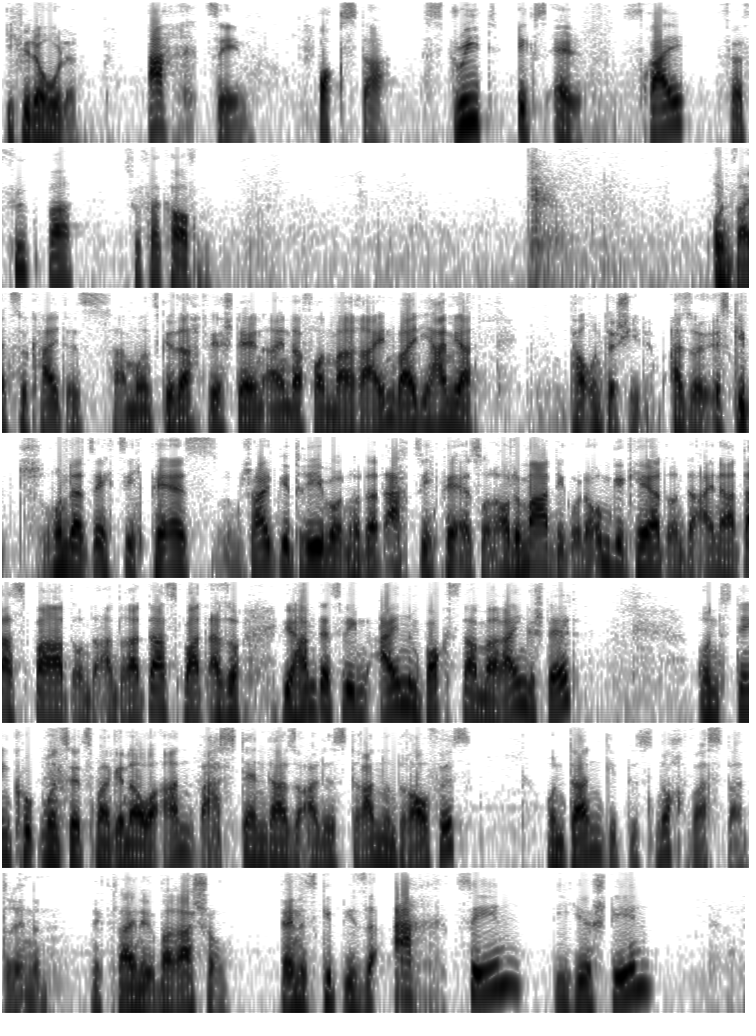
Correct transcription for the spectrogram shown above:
Ich wiederhole. 18 Boxstar Street XL. Frei verfügbar zu verkaufen. Und weil es so kalt ist, haben wir uns gedacht, wir stellen einen davon mal rein, weil die haben ja ein paar Unterschiede. Also es gibt 160 PS und Schaltgetriebe und 180 PS und Automatik oder umgekehrt und der eine hat das Bad und der andere hat das Bad. Also wir haben deswegen einen Boxstar mal reingestellt und den gucken wir uns jetzt mal genauer an, was denn da so alles dran und drauf ist. Und dann gibt es noch was da drinnen. Eine kleine Überraschung. Denn es gibt diese 18, die hier stehen,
